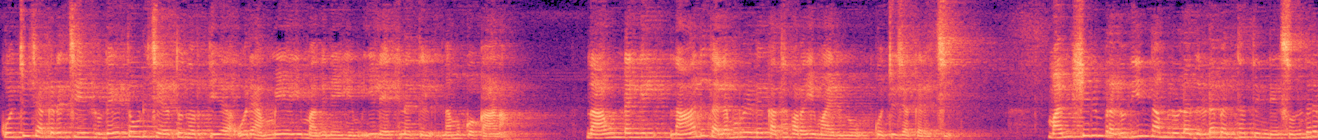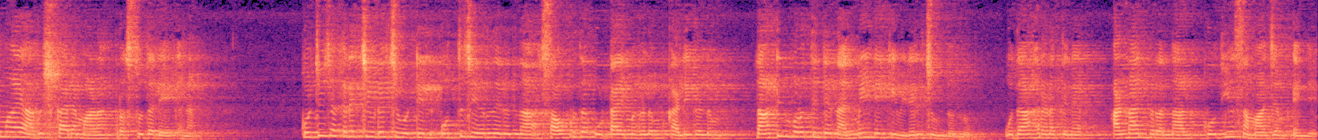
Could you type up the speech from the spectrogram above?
കൊച്ചു ചക്കരച്ചിയെ ഹൃദയത്തോട് ചേർത്തു നിർത്തിയ ഒരമ്മയെയും മകനെയും ഈ ലേഖനത്തിൽ നമുക്ക് കാണാം. നാവുണ്ടെങ്കിൽ നാല് തലമുറയുടെ കഥ പറയുമായിരുന്നു കൊച്ചു ചക്കരച്ചി മനുഷ്യരും പ്രകൃതിയും തമ്മിലുള്ള ദൃഢബന്ധത്തിന്റെ സുന്ദരമായ ആവിഷ്കാരമാണ് പ്രസ്തുത ലേഖനം. കൊച്ചു ചക്കരച്ചിയുടെ ചുവട്ടിൽ ഒത്തുചേർന്നിരുന്ന സൗഹൃദ കൂട്ടായ്മകളും കളികളും നാട്ടിൻപുറത്തിന്റെ നന്മയിലേക്ക് വിരൽ ചൂണ്ടുന്നു. ഉദാഹരണത്തിന് അണ്ണാൻ പിറന്നാൾ കൊതിയ സമാജം എന്നിവ.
